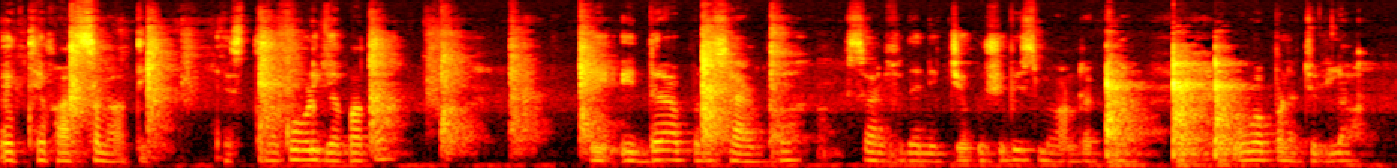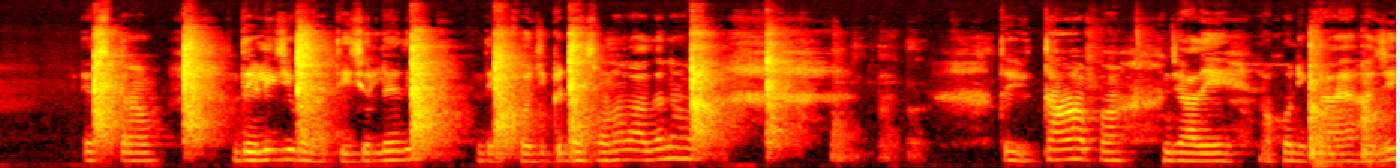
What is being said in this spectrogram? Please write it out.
ਇੱਥੇ ਫਰਸ ਲਾਤੀ ਇਸ ਤਰ੍ਹਾਂ ਘੋਲੀਆ ਪਾਤਾ ਤੇ ਇੱਧਰ ਆਪਣਾ ਸੈਲਫ ਸੈਲਫ ਦੇ ਨੀਚੇ ਕੁਝ ਵੀ ਸਮਾਨ ਰੱਖਣਾ ਉਹ ਆਪਣਾ ਚੁੱਲ੍ਹਾ। ਇਸ ਤਰ੍ਹਾਂ ਦੇਲੀ ਜੀ ਬਣਾਤੀ ਚੁੱਲ੍ਹੇ ਦੀ। ਦੇਖੋ ਜੀ ਕਿੱਡਾ ਸੋਹਣਾ ਲੱਗਦਾ ਨਾ ਹੁਣ ਤੇ ਤਾਂ ਆਪਾਂ ਜ਼ਿਆਦਾ ਉਹ ਨਹੀਂ ਕਰਾਇਆ ਹਜੇ।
